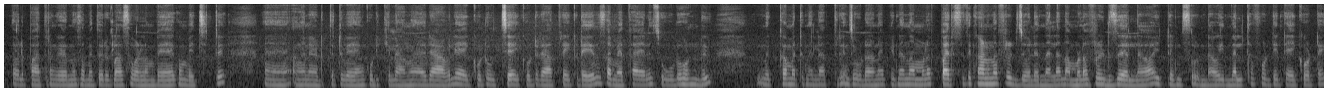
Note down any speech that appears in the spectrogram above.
അതുപോലെ പാത്രം കയറുന്ന സമയത്ത് ഒരു ഗ്ലാസ് വെള്ളം വേഗം വെച്ചിട്ട് അങ്ങനെ എടുത്തിട്ട് വേഗം കുടിക്കലാണ്. രാവിലെ ആയിക്കോട്ടെ ഉച്ച ആയിക്കോട്ടെ രാത്രി ആയിക്കോട്ടെ ഏത് സമയത്തായാലും ചൂടുകൊണ്ട് നിൽക്കാൻ പറ്റുന്നില്ല. അത്രയും ചൂടാണ്. പിന്നെ നമ്മൾ പരിസ്ഥിതി കാണുന്ന ഫ്രിഡ്ജ് പോലെ എന്നല്ല നമ്മളെ ഫ്രിഡ്ജ് എല്ലാ ഐറ്റംസും ഉണ്ടാവും. ഇന്നലത്തെ ഫുഡിന്റെ ആയിക്കോട്ടെ.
